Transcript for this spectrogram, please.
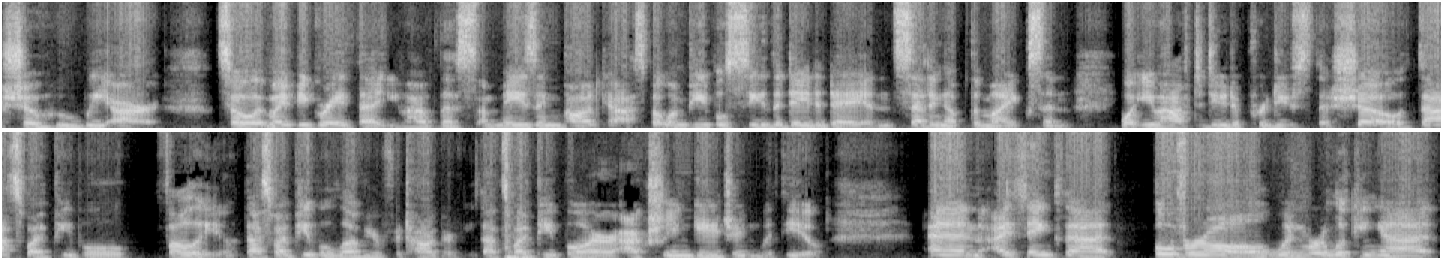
show who we are. So it might be great that you have this amazing podcast, but when people see the day to day and setting up the mics and what you have to do to produce this show, that's why people follow you. That's why people love your photography. That's why people are actually engaging with you. And I think that overall, when we're looking at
